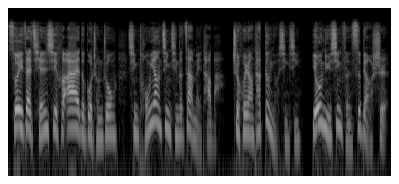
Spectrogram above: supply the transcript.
所以在前戏和爱爱的过程中，请同样尽情的赞美她吧，这会让她更有信心。有女性粉丝表示，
